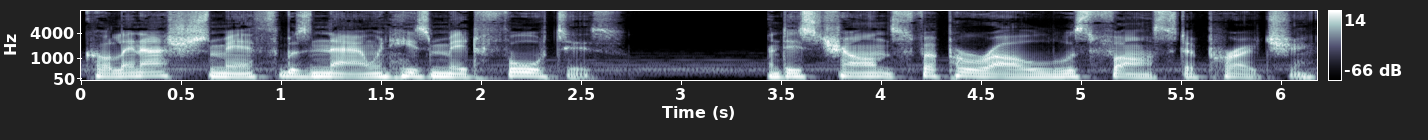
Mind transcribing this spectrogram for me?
Colin Ash Smith was now in his mid 40s, and his chance for parole was fast approaching.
